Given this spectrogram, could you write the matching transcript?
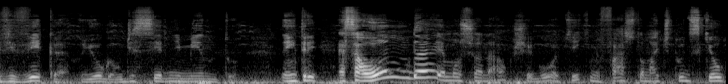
Viveka, o yoga, o discernimento entre essa onda emocional que chegou aqui, que me faz tomar atitudes que eu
